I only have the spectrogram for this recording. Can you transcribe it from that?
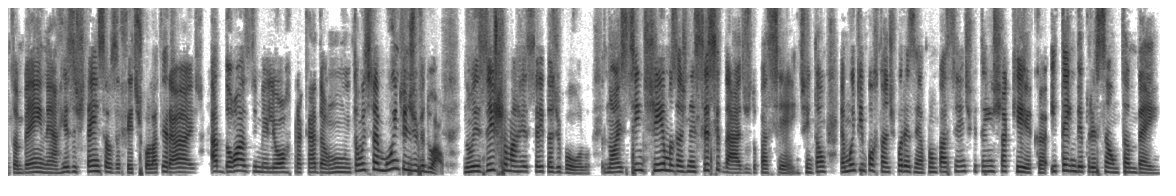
também, né, a resistência aos efeitos colaterais, a dose melhor para cada um. Então, isso é muito individual. Não existe uma receita de bolo. Nós sentimos as necessidades do paciente. Então, é muito importante, por exemplo, um paciente que tem enxaqueca e tem depressão também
